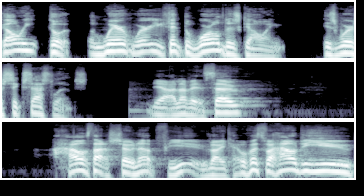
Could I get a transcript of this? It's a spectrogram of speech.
Going to where, where you think the world is going is where success lives. Yeah, I love it. So, how's that shown up for you? Like, first of all, how do you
